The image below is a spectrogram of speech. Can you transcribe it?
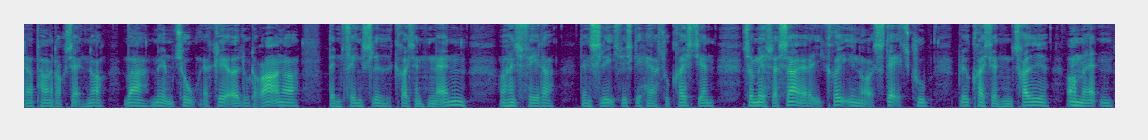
der paradoxalt nok var mellem to erklærede lutheranere, den fængslede Christian den anden og hans fætter, den slesvigske hertug Christian, som efter sejr i krigen og et statskup blev Christian den 3. og manden,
